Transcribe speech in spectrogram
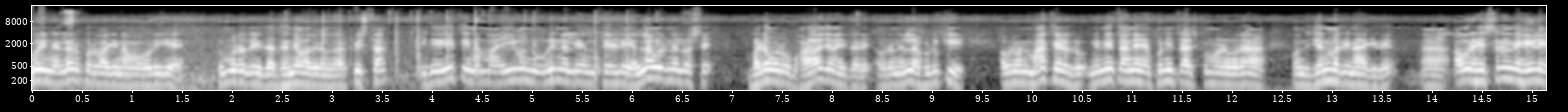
ಊರಿನ ಎಲ್ಲರ ಪರವಾಗಿ ನಾವು ಅವರಿಗೆ ತುಂಬ ಹೃದಯದ ಧನ್ಯವಾದಗಳನ್ನು ಅರ್ಪಿಸ್ತಾ, ಇದೇ ರೀತಿ ನಮ್ಮ ಈ ಒಂದು ಊರಿನಲ್ಲಿ ಅಂತ ಹೇಳಿ ಎಲ್ಲ ಊರಿನಲ್ಲೂ ಅಷ್ಟೇ ಬಡವರು ಬಹಳ ಜನ ಇದ್ದಾರೆ. ಅವರನ್ನೆಲ್ಲ ಹುಡುಕಿ ಅವರು ಒಂದು ಮಾತು ಹೇಳಿದ್ರು, ನಿನ್ನೆ ತಾನೇ ಪುನೀತ್ ರಾಜ್ಕುಮಾರ್ ಅವರ ಒಂದು ಜನ್ಮದಿನ ಆಗಿದೆ. ಅವರ ಹೆಸರನ್ನು ಹೇಳಿ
